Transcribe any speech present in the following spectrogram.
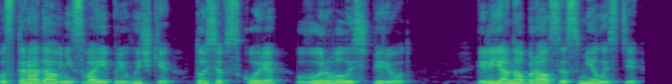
По стародавней своей привычке Тося вскоре вырвалась вперед. Илья набрался смелости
